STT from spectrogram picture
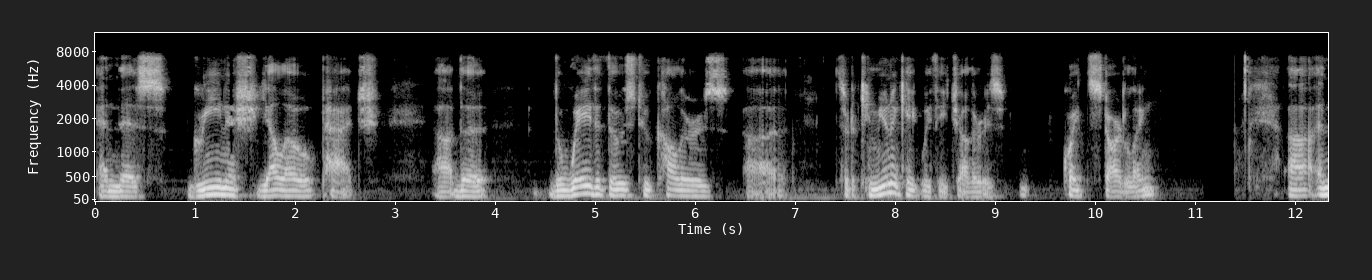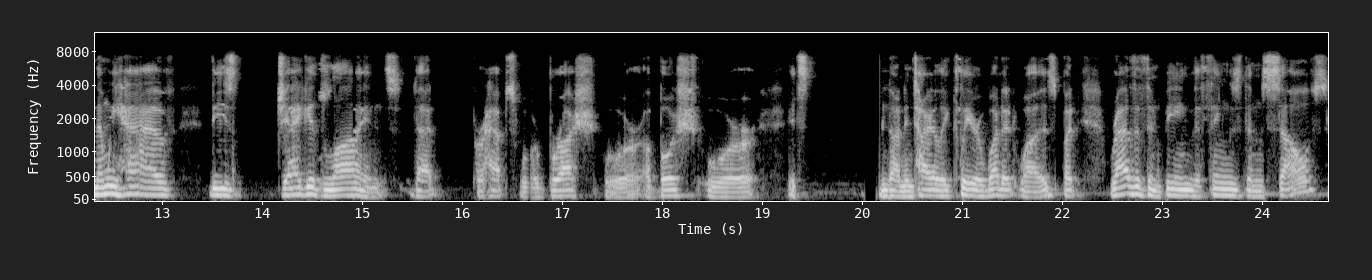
and this greenish yellow patch. Uh, the the way that those two colors uh, sort of communicate with each other is quite startling. Uh, and then we have these jagged lines that perhaps were brush or a bush or it's not entirely clear what it was, but rather than being the things themselves,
